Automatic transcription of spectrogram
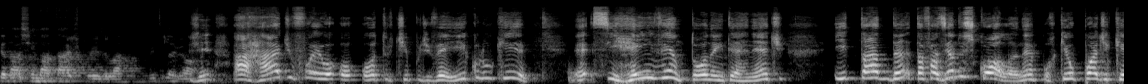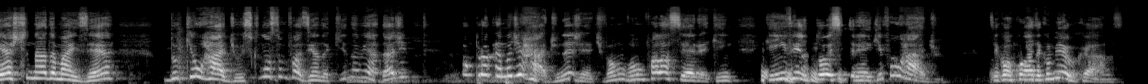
pedacinho da tarde com ele lá. Muito legal. A rádio foi outro tipo de veículo que é, se reinventou na internet e está tá fazendo escola, né? Porque o podcast nada mais é do que o rádio. Isso que nós estamos fazendo aqui, na verdade, é um programa de rádio, né, gente? Vamos, vamos falar sério aí. Quem, quem inventou esse trem aqui foi o rádio. Você concorda comigo, Carlos?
